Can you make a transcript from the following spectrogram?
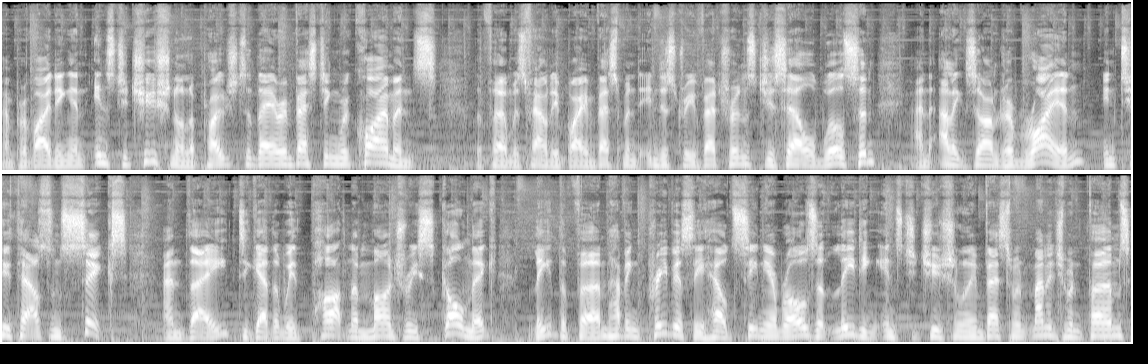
and providing an institutional approach to their investing requirements. The firm was founded by investment industry veterans Giselle Wilson and Alexandra Ryan in 2006, and they, together with partner Marjorie Skolnick, lead the firm, having previously held senior roles at leading institutional investment management firms,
